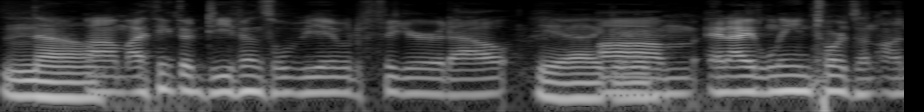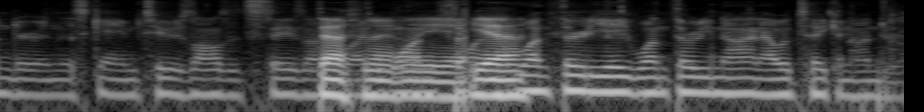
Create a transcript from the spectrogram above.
No. Um, I think their defense will be able to figure it out. yeah, I agree. Um, and I lean towards an under in this game too, as long as it stays under Definitely, like yeah. Yeah. 138, 139. I would take an under on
